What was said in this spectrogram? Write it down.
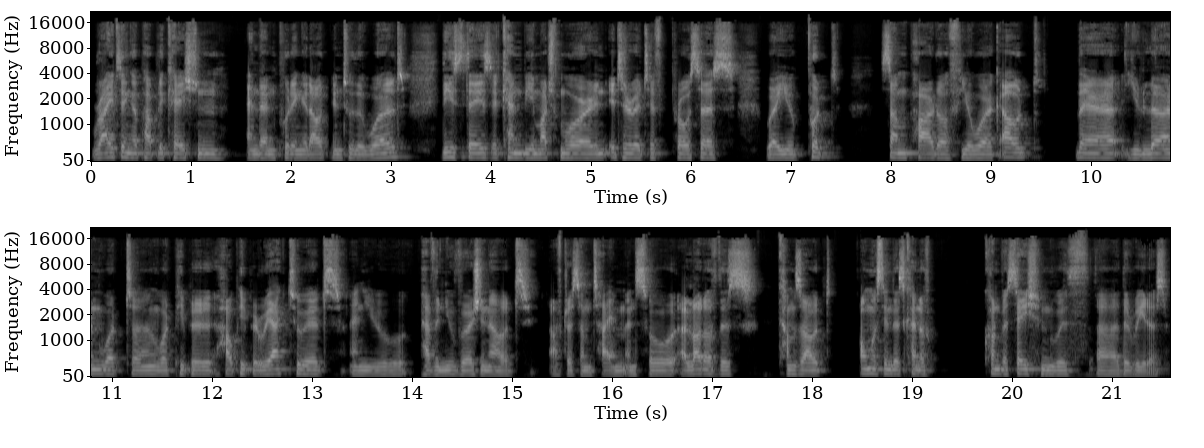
writing a publication and then putting it out into the world. These days, it can be much more an iterative process where you put some part of your work out there, you learn what uh, what people how people react to it, and you have a new version out after some time. And so a lot of this comes out almost in this kind of conversation with uh, the readers.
